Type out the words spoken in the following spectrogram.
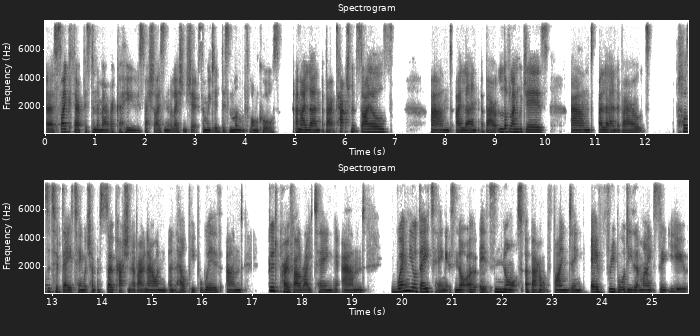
a psychotherapist in America who specialized in relationships. And we did this month long course. And I learned about attachment styles and I learned about love languages and I learned about positive dating, which I'm so passionate about now and, and help people with, and good profile writing. And when you're dating it's not a, it's not about finding everybody that might suit you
